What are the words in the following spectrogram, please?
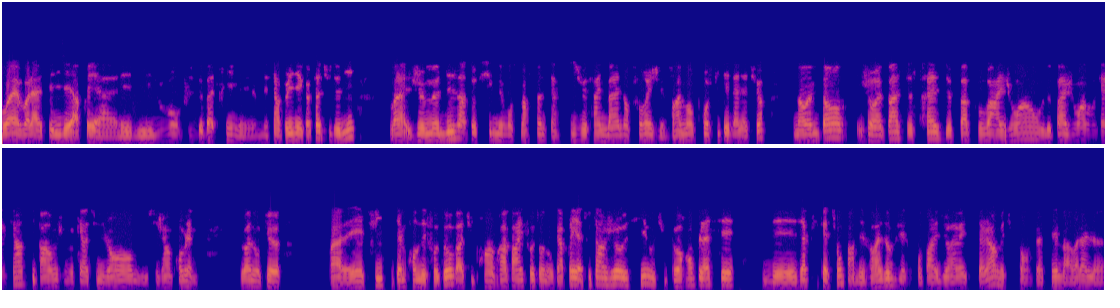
Ouais, voilà, c'est l'idée. Après, a les, les nouveaux ont plus de batterie, mais, c'est un peu l'idée. Comme ça, tu te dis, voilà, je me désintoxique de mon smartphone. Si je vais faire une balade en forêt, je vais vraiment profiter de la nature. Mais en même temps, j'aurais pas ce stress de pas pouvoir être joint ou de pas joindre quelqu'un si par exemple je me casse une jambe ou si j'ai un problème. Tu vois, donc euh, voilà. Et puis, si tu aimes prendre des photos, bah tu prends un vrai appareil photo. Donc après, il y a tout un jeu aussi où tu peux remplacer des applications par des vrais objets. Donc, on parlait du réveil tout à l'heure, mais tu peux remplacer, bah voilà, le-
